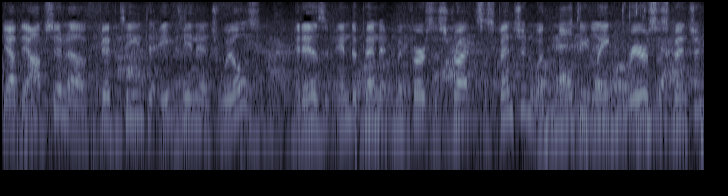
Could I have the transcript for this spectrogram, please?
You have the option of 15 to 18 inch wheels. It is an independent McPherson strut suspension with multi-link rear suspension.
